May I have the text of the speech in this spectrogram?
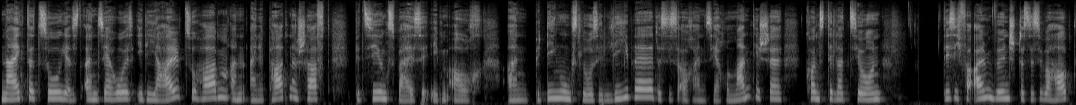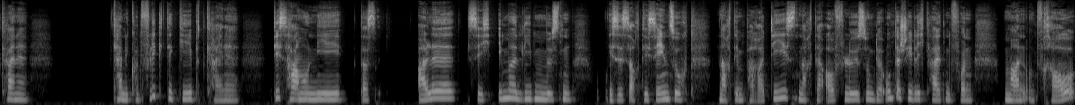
neigt dazu, jetzt ein sehr hohes Ideal zu haben an eine Partnerschaft, beziehungsweise eben auch an bedingungslose Liebe. Das ist auch eine sehr romantische Konstellation, die sich vor allem wünscht, dass es überhaupt keine, keine Konflikte gibt, keine Disharmonie, dass alle sich immer lieben müssen ist es auch die Sehnsucht nach dem Paradies, nach der Auflösung der Unterschiedlichkeiten von Mann und Frau,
